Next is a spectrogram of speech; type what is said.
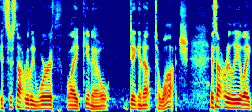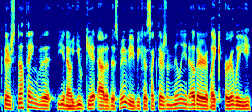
it's just not really worth like, you know, digging up to watch. It's not really like there's nothing that, you know, you get out of this movie because like there's a million other like early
